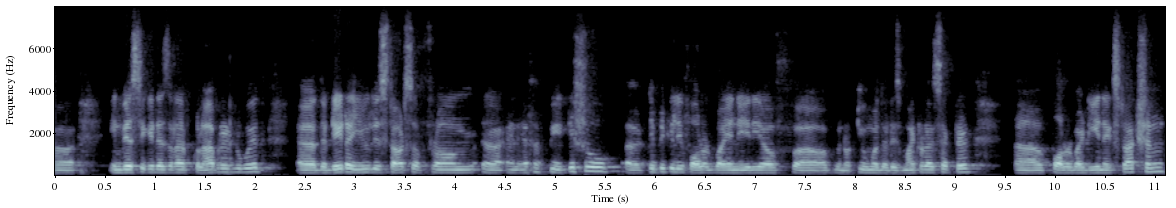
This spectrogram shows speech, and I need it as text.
uh, investigators that I've collaborated with. Uh, the data usually starts up from uh, an FFP tissue, typically followed by an area of you know tumor that is microdissected, followed by DNA extraction.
